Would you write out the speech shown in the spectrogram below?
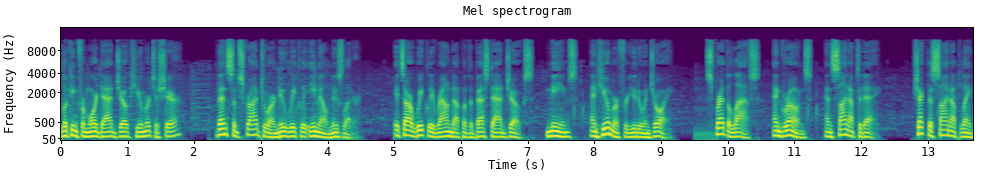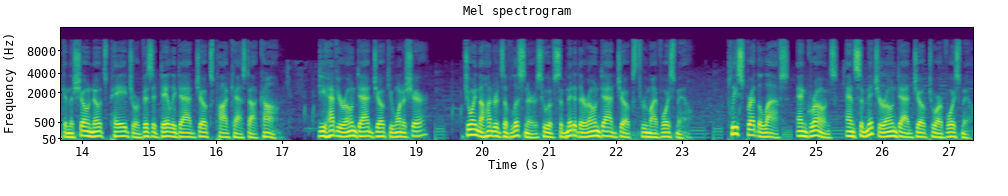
Looking for more dad joke humor to share? Then subscribe to our new weekly email newsletter. It's our weekly roundup of the best dad jokes, memes, and humor for you to enjoy. Spread the laughs and groans and sign up today. Check the sign up link in the show notes page or visit dailydadjokespodcast.com. Do you have your own dad joke you want to share? Join the hundreds of listeners who have submitted their own dad jokes through my voicemail. Please spread the laughs and groans and submit your own dad joke to our voicemail,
